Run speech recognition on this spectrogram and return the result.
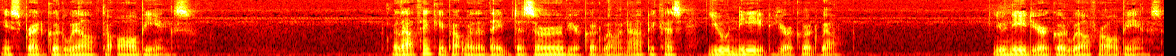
You spread goodwill to all beings without thinking about whether they deserve your goodwill or not, because you need your goodwill. You need your goodwill for all beings.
